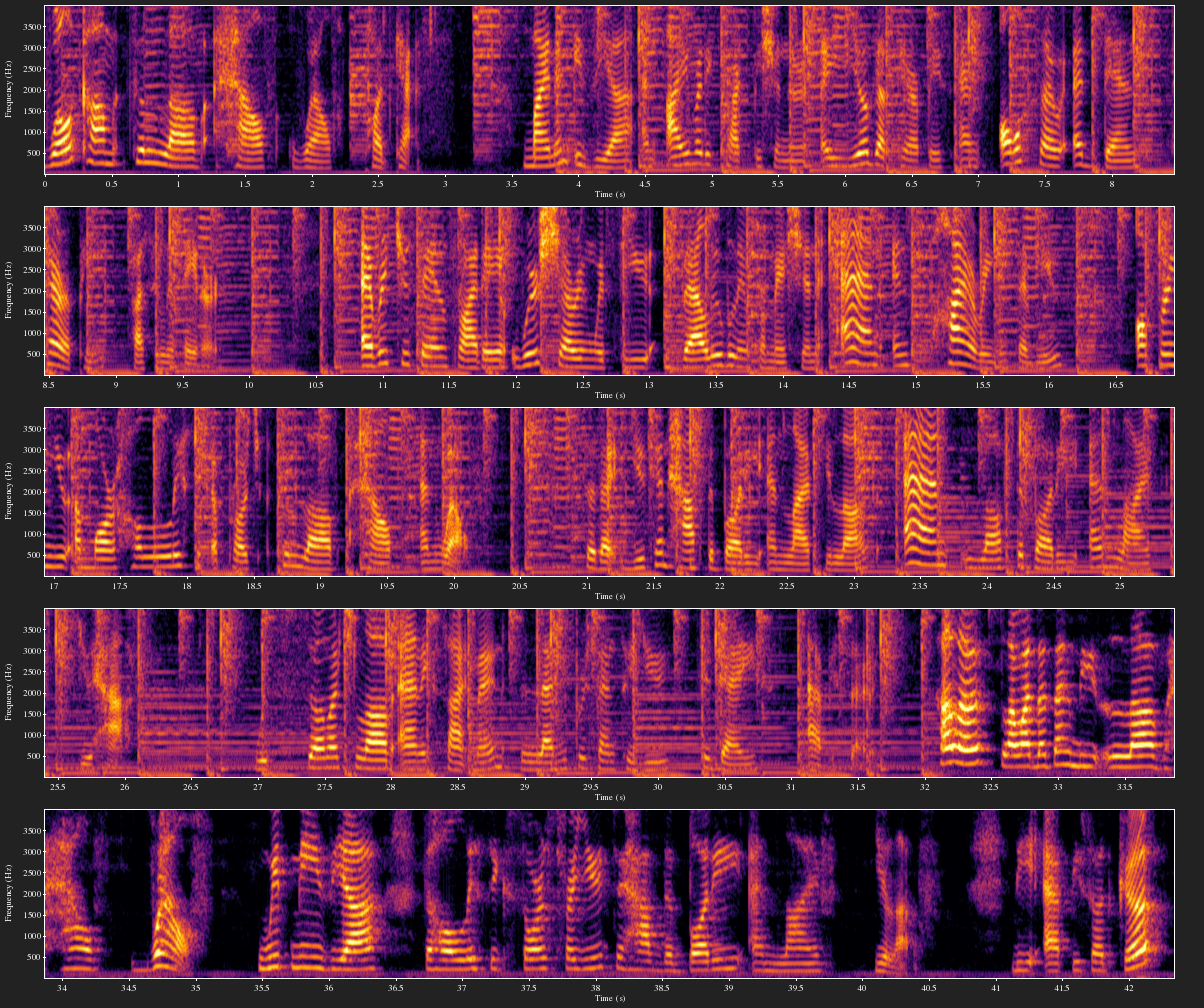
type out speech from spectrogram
Welcome to Love, Health, Wealth podcast. My name is Zia, an Ayurvedic practitioner, a yoga therapist, and also a dance therapy facilitator. Every Tuesday and Friday, we're sharing with you valuable information and inspiring interview, offering you a more holistic approach to love, health, and wealth so that you can have the body and life you love and love the body and life you have. With so much love and excitement, let me present to you today's episode. Halo, selamat datang di Love, Health, Wealth. With me, Zia, the holistic source for you to have the body and life you love. Di episode ke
